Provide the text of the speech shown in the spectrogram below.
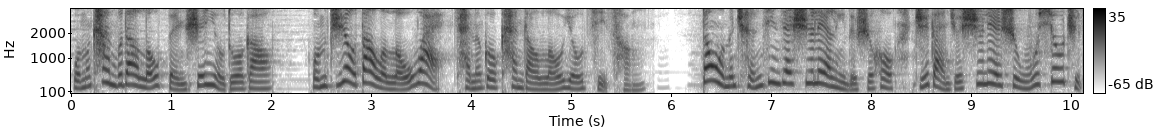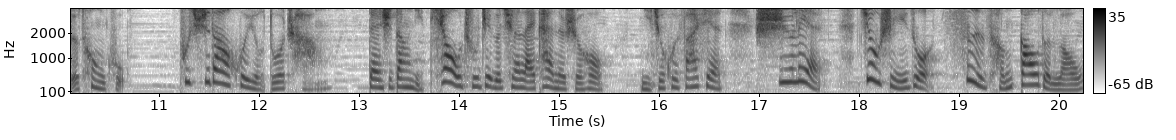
我们看不到楼本身有多高，我们只有到了楼外才能够看到楼有几层。当我们沉浸在失恋里的时候，只感觉失恋是无休止的痛苦，不知道会有多长。但是当你跳出这个圈来看的时候，你就会发现，失恋就是一座四层高的楼。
